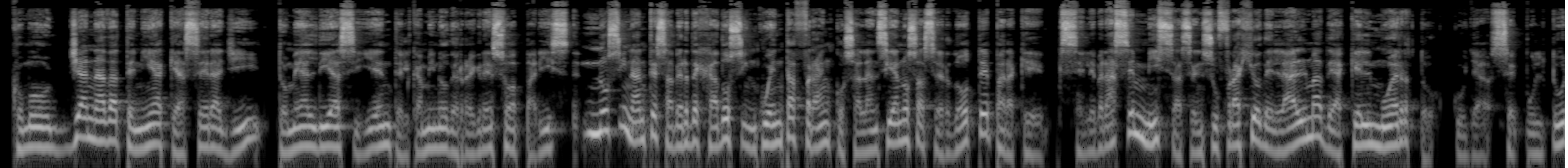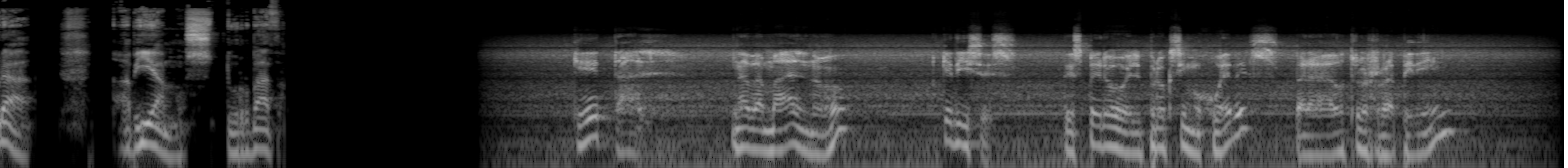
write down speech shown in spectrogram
Como ya nada tenía que hacer allí, tomé al día siguiente el camino de regreso a París, no sin antes haber dejado cincuenta francos al anciano sacerdote para que celebrase misas en sufragio del alma de aquel muerto cuya sepultura habíamos turbado. ¿Qué tal? Nada mal, ¿no? ¿Qué dices? Te espero el próximo jueves para otro rapidín.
